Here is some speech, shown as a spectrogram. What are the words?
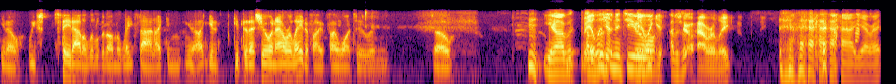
you know we've stayed out a little bit on the late side. I can you know I can get get to that show an hour late if I if I want to, and so You know, I was, I was Bailey- listening to you. Bailey on- gets I was show Howard Lake. yeah, right.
